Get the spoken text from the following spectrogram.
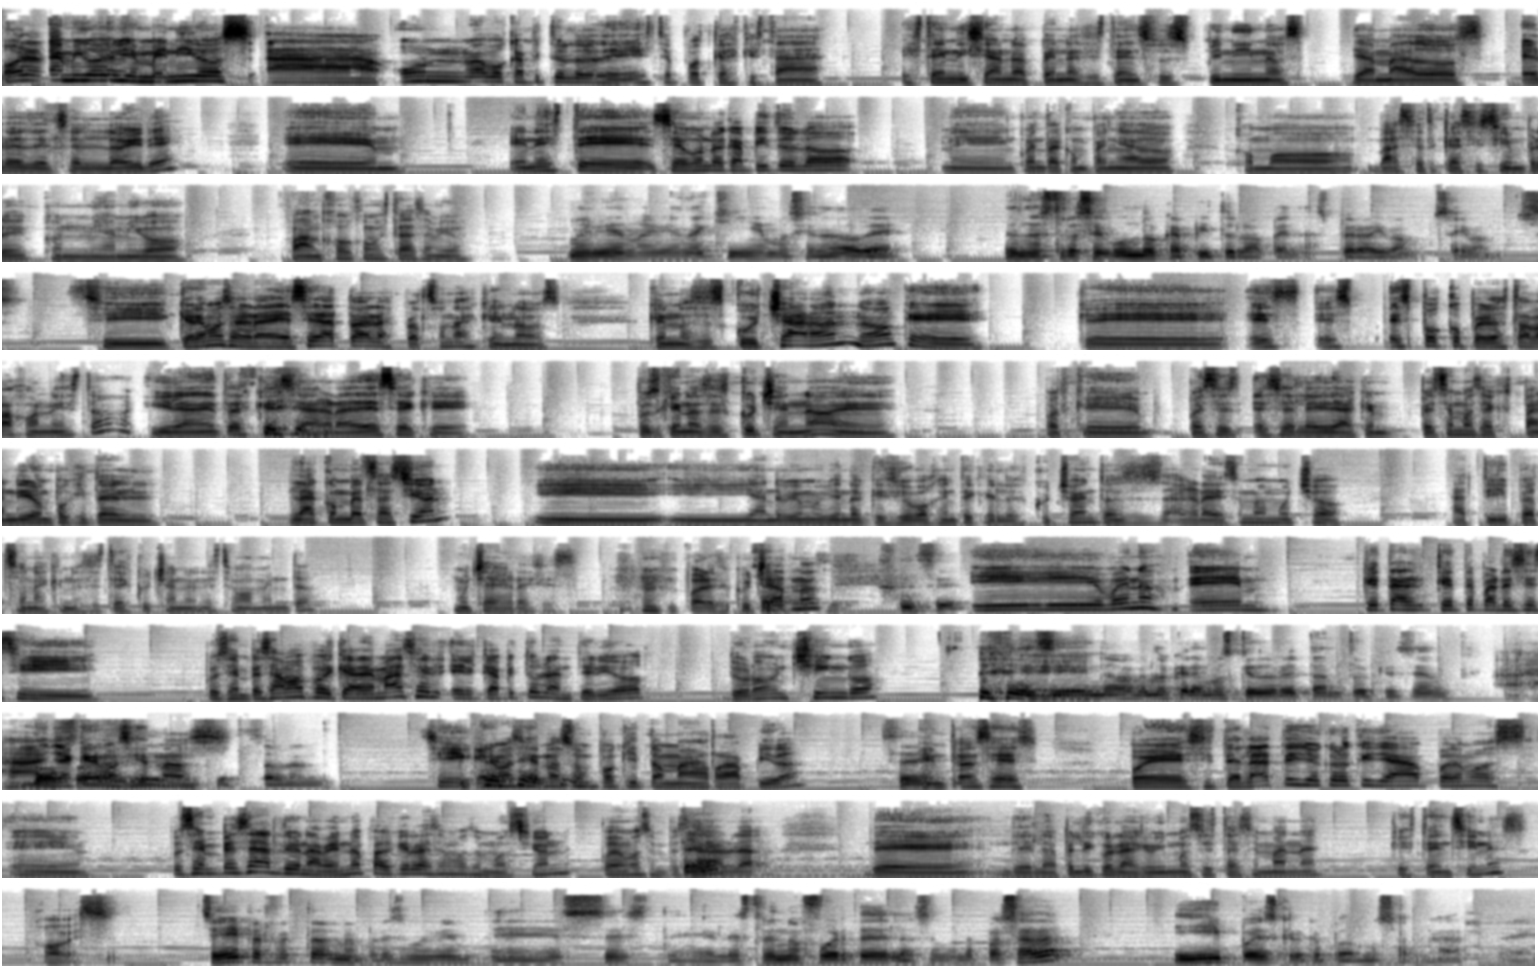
Hola amigos, bienvenidos a un nuevo capítulo de este podcast que está, está iniciando apenas, está en sus pininos llamados Héroes del Celuloide. Eh, en este segundo capítulo me encuentro acompañado, como va a ser casi siempre, con mi amigo Fanjo. ¿Cómo estás, amigo? Muy bien, muy bien. Aquí emocionado de, de nuestro segundo capítulo apenas, pero ahí vamos, ahí vamos. Sí, queremos agradecer a todas las personas que nos, que nos escucharon, ¿no? Que, que es, es, es poco, pero está bajo esto. Y la neta es que se agradece que, pues, que nos escuchen, ¿no? Eh, porque, pues, es- esa es la idea, que empecemos a expandir un poquito el- la conversación. Y, y anduvimos viendo que sí hubo gente que lo escuchó. Entonces, agradecemos mucho a ti, persona que nos está escuchando en este momento. Muchas gracias por escucharnos. Sí. Y bueno, eh, ¿qué tal? ¿Qué te parece si pues empezamos? Porque además el, el capítulo anterior duró un chingo. Sí, no, no queremos que dure tanto, que sean. Ajá, dos ya queremos irnos. Sí, queremos irnos un poquito más rápido. Sí. Entonces, pues si te late, yo creo que ya podemos eh, pues empezar de una vez, ¿no? ¿Para qué le hacemos emoción? Podemos empezar Sí. a hablar de, de la película que vimos esta semana que está en cines, Joves. Sí, perfecto, me parece muy bien. Eh, Es este el estreno fuerte de la semana pasada y pues creo que podemos hablar eh,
